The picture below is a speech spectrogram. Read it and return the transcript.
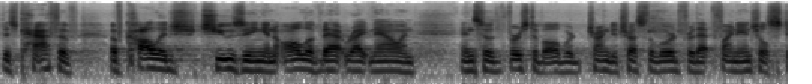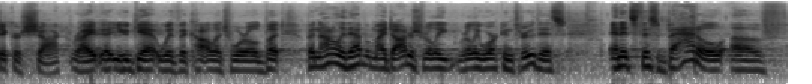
this path of, of college choosing and all of that right now. And, and so, first of all, we're trying to trust the Lord for that financial sticker shock, right, that you get with the college world. But, but not only that, but my daughter's really, really working through this. And it's this battle of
